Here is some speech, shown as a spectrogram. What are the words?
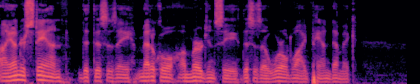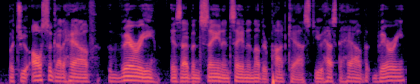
I understand that this is a medical emergency, this is a worldwide pandemic, but you also got to have very, as I've been saying and saying in other podcasts, you has to have very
